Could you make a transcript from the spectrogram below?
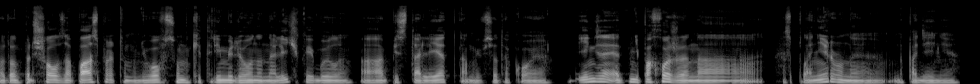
Вот он пришел за паспортом, у него в сумке 3 миллиона наличкой было, а пистолет там и все такое. Я не знаю, это не похоже на спланированное нападение,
